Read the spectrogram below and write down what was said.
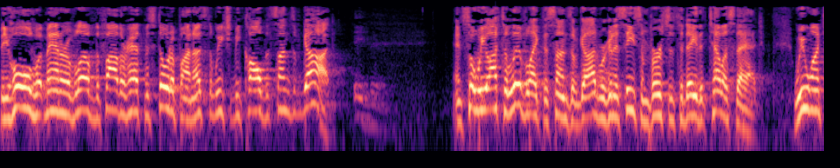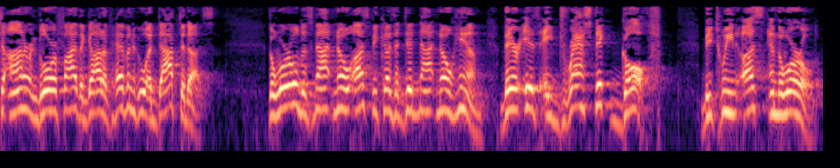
Behold what manner of love the Father hath bestowed upon us that we should be called the sons of God. And so we ought to live like the sons of God. We're going to see some verses today that tell us that. We want to honor and glorify the God of heaven who adopted us. The world does not know us because it did not know Him. There is a drastic gulf between us and the world.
